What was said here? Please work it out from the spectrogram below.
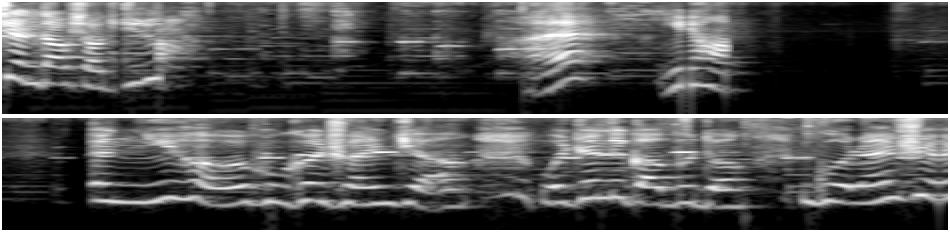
见到小鸡墩，哎，你好，胡克船长，我真的搞不懂，果然是，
